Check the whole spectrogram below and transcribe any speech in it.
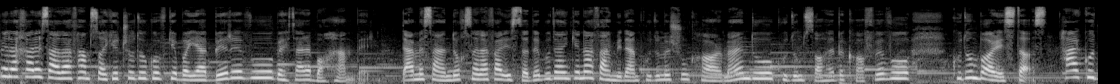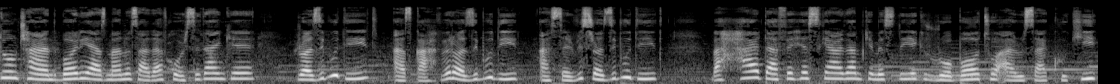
بالاخره صدف هم ساکت شد و گفت که باید بره و بهتره با هم بریم. دم صندوق سه نفر ایستاده بودن که نفهمیدم کدومشون کارمند و کدوم صاحب کافه و کدوم باریستاست. هر کدوم چند باری از من و صدف پرسیدن که راضی بودید؟ از قهوه راضی بودید؟ از سرویس راضی بودید؟ و هر دفعه حس کردم که مثل یک ربات و عروسک کوکی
